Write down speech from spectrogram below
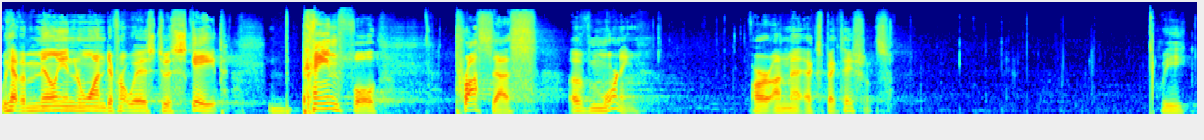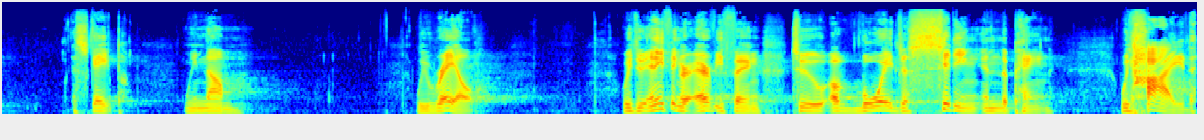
We have a million and one different ways to escape the painful process of mourning our unmet expectations. We escape we numb, we rail. We do anything or everything to avoid just sitting in the pain. We hide,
